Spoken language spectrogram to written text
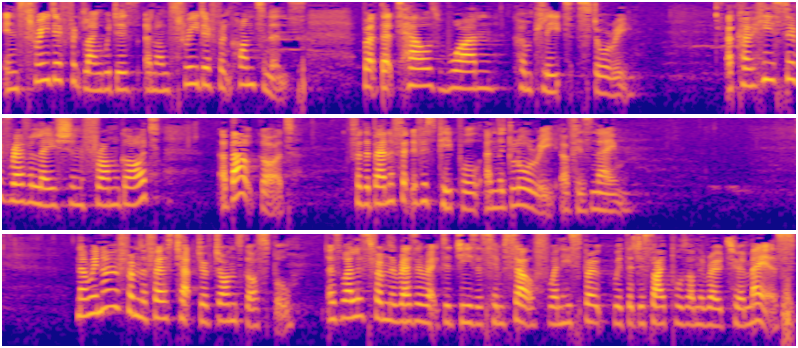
in three different languages and on three different continents but that tells one complete story. A cohesive revelation from God, about God, for the benefit of his people and the glory of his name. Now we know from the first chapter of John's Gospel, as well as from the resurrected Jesus himself when he spoke with the disciples on the road to Emmaus,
